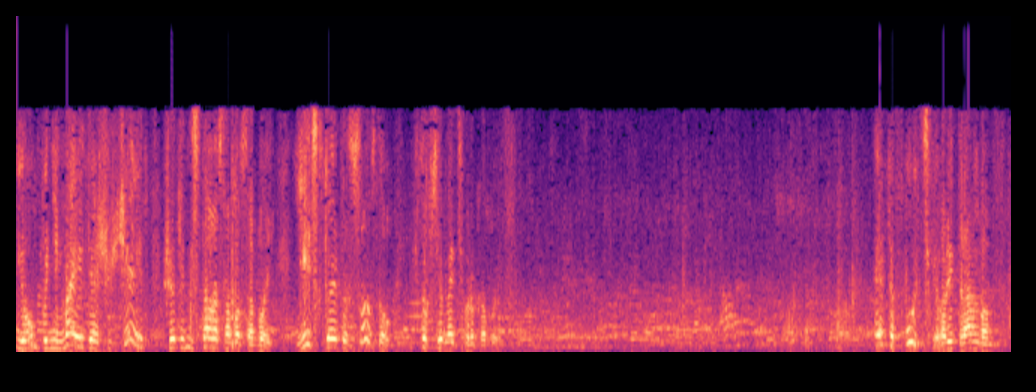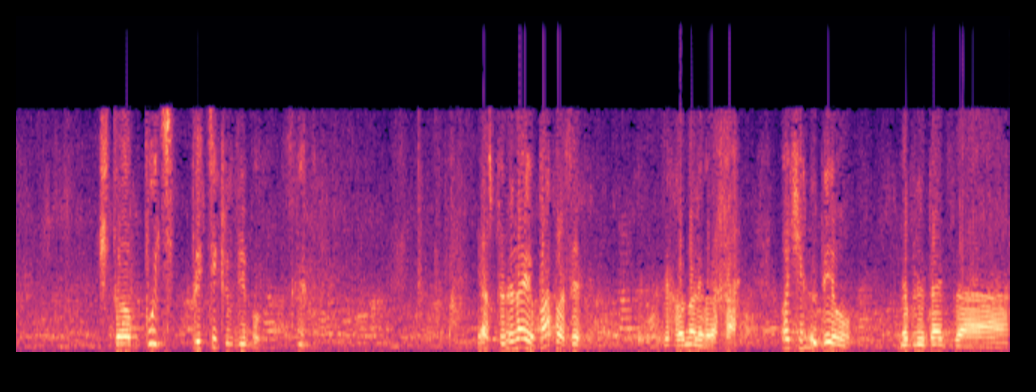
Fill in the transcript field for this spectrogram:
и он понимает и ощущает, что это не стало само собой. Есть кто это создал, кто всем этим руководит. Это путь, говорит Рамбам, что путь прийти к любви Богу. Я вспоминаю папа Захланоли Враха. очень любил наблюдать за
